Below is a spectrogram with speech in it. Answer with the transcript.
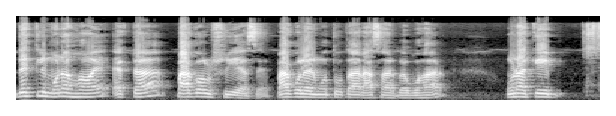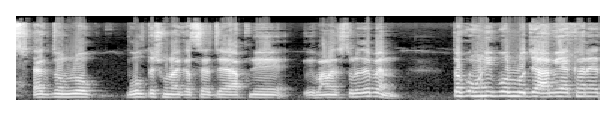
দেখলে মনে হয় একটা পাগল শুয়ে আছে। পাগলের মতো তার আচার ব্যবহার। ওনাকে একজন লোক বলতে শোনা গেছে যে আপনি বাংলাদেশ চলে যাবেন? তখন উনি বলল যে আমি এখানে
